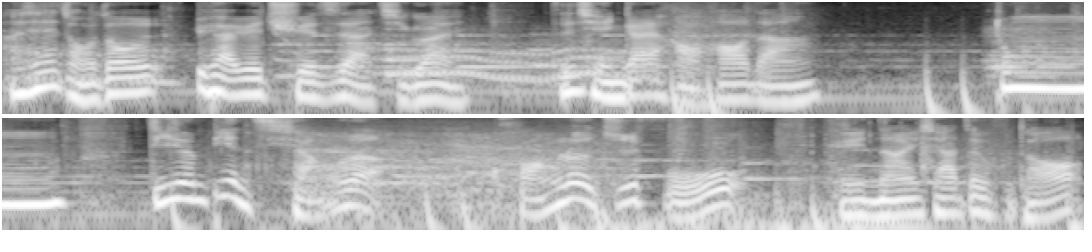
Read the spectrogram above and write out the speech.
他现在怎么都越来越缺字啊？奇怪，之前应该好好的啊。咚，敌人变强了，狂热之斧可以拿一下这个斧头，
